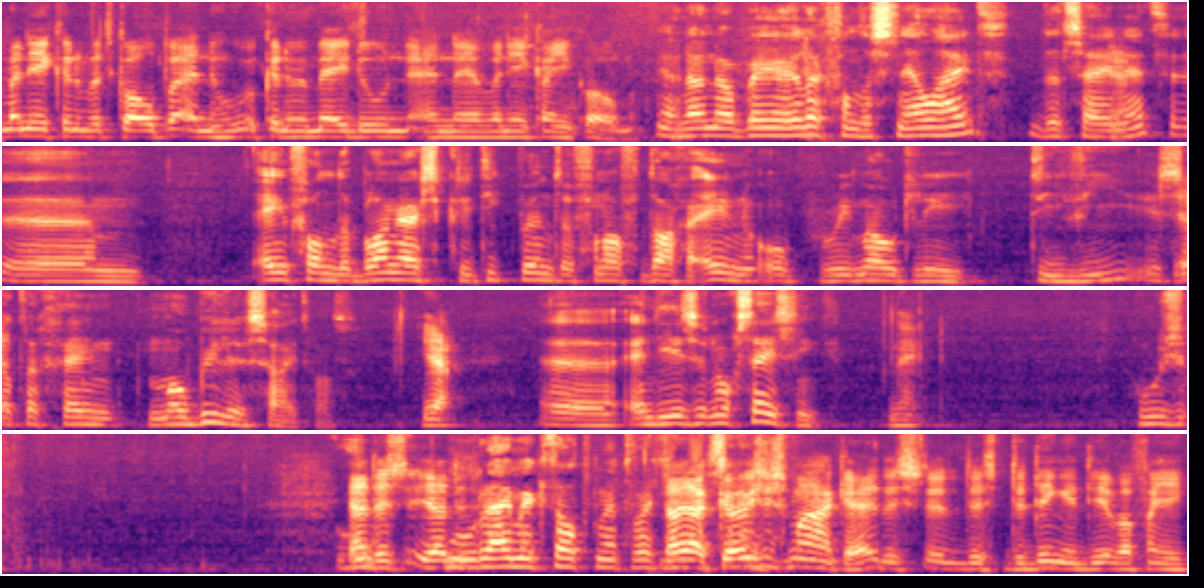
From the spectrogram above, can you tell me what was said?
wanneer kunnen we het kopen en hoe kunnen we meedoen en eh, wanneer kan je komen. Ja, nou, nou ben je heel erg van de snelheid, dat zei je Ja. net. Ehm, een van de belangrijkste kritiekpunten vanaf dag 1 op Remotely TV is Ja. dat er geen mobiele site was. Ja, Eh, en die is er nog steeds niet. nee. Hoe, hoe, dus- ja, hoe dus- rijm ik dat met wat je Nou ja, zei? keuzes maken. Hè? Dus, dus de dingen die, waarvan je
